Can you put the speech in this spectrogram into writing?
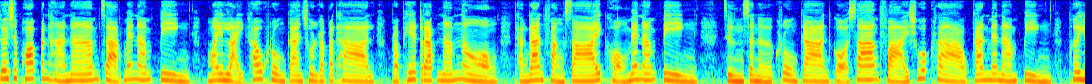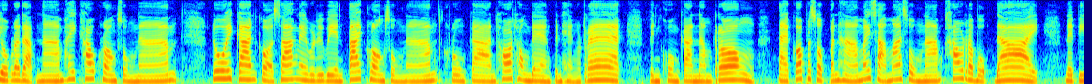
โดยเฉพาะปัญหาน้ำจากแม่น้ำปิง ไม่ไหลเข้าโครงการชลประทาน ประเภทรับน้ำนอง ทางด้านฝั่งซ้ายของแม่น้ำปิง จึงเสนอโครงการก่อสร้างฝายชั่วคราวกั้นแม่น้ำปิง เพื่อยกระดับน้ำให้เข้าคลองส่งน้ำโดยการก่อสร้างในบริเวณใต้คลองส่งน้ำโครงการท่อทองแดงเป็นแห่งแรก เป็นโครงการนำร่อง แต่ก็ประสบปัญหาไม่สามารถส่งน้ำเข้าระบบได้ ในปี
